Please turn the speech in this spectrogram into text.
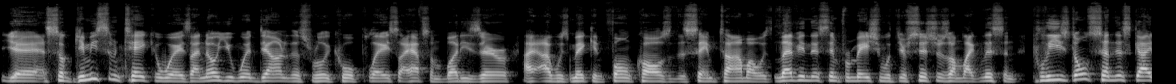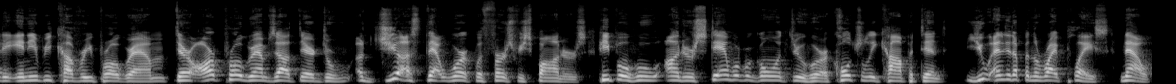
Yeah. So give me some takeaways. I know you went down to this really cool place. I have some buddies there. I, I, was making phone calls at the same time. I was levying this information with your sisters. I'm like, listen, please don't send this guy to any recovery program. There are programs out there to just that work with first responders, people who understand what we're going through, who are culturally competent. You ended up in the right place. Now,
